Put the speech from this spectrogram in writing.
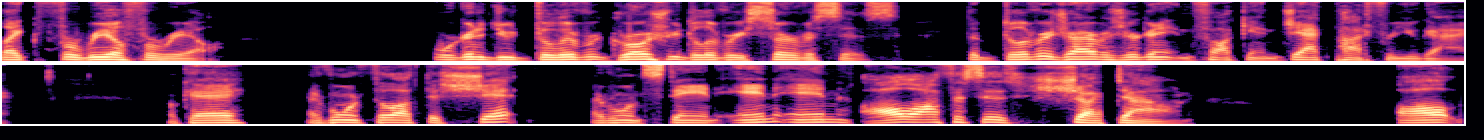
Like for real, for real. We're going to do deliver grocery delivery services The delivery drivers, you're getting fucking jackpot for you guys. Okay. Everyone fill out this shit. Everyone's staying in, in. All offices shut down. All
